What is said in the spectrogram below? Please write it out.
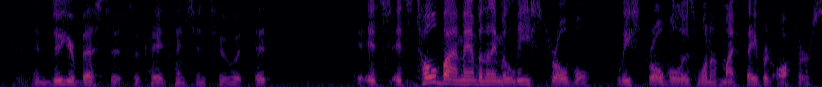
and, and do your best to, to pay attention to it. it. It's, it's told by a man by the name of Lee Strobel. Lee Strobel is one of my favorite authors.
